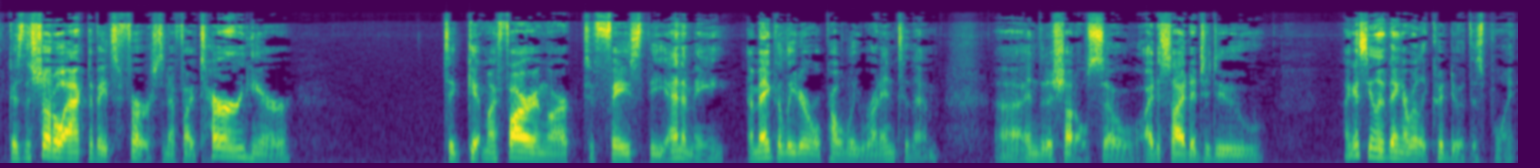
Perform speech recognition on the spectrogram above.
because the shuttle activates first, and if I turn here to get my firing arc to face the enemy, Omega Leader will probably run into them, uh, into the shuttle, so I decided to do, I guess the only thing I really could do at this point.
